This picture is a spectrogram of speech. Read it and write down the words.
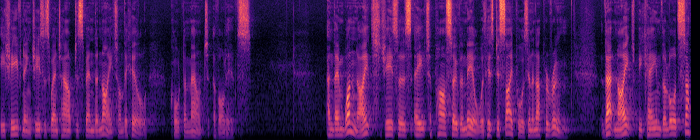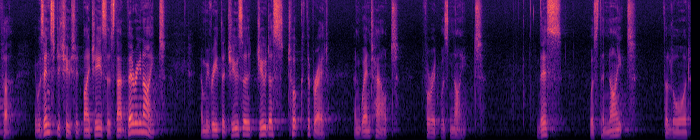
Each evening, Jesus went out to spend the night on the hill called the Mount of Olives. And then one night, Jesus ate a Passover meal with his disciples in an upper room. That night became the Lord's Supper it was instituted by Jesus that very night. And we read that Judas took the bread and went out, for it was night. This was the night the Lord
